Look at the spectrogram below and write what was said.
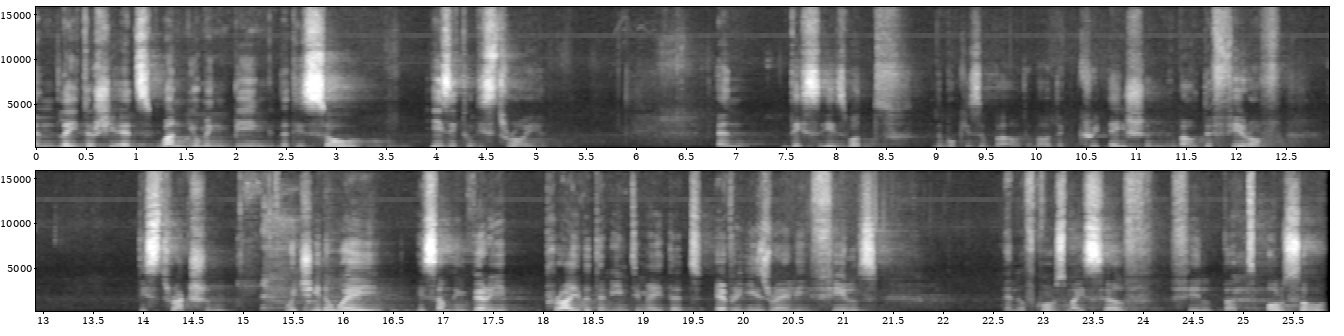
And later she adds one human being that is so easy to destroy. And this is what the book is about about the creation, about the fear of destruction, which in a way is something very private and intimate that every Israeli feels, and of course myself feel, but also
